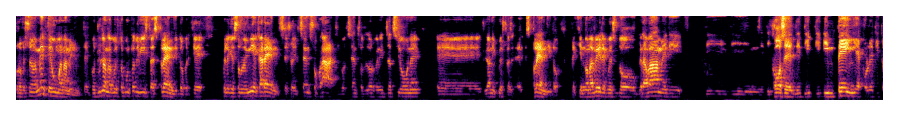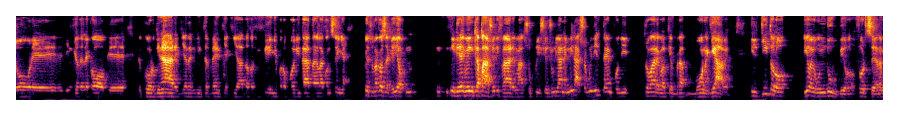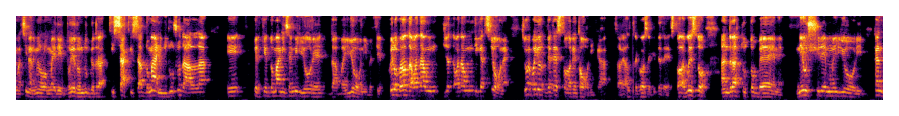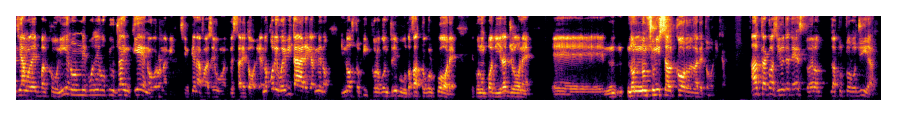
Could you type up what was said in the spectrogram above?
professionalmente e umanamente. Con Giuliano da questo punto di vista è splendido perché quelle che sono le mie carenze, cioè il senso pratico, il senso dell'organizzazione, eh, Giuliano in questo è, splendido perché non avere questo gravame di, di, di, di cose, di, impegni, ecco, l'editore, l'invio delle copie, coordinare, chiedere gli interventi a chi ha dato l'impegno, però poi ritarda nella consegna. Questa è una cosa che io mi ritengo incapace di fare, ma supplisce Giuliano e mi lascia quindi il tempo di trovare qualche bra- buona chiave. Il titolo, io avevo un dubbio, forse Ramazzina nemmeno l'ho mai detto, io ero un dubbio tra chissà, chissà domani di Lucio Dalla e perché domani sei migliore da Baglioni, perché quello però dava da, un, dava da un'indicazione. Siccome poi io detesto la retorica, tra le altre cose che detesto, allora questo andrà tutto bene, ne usciremo migliori, cantiamo dai balconi. Io non ne potevo più già in pieno coronavirus, in piena fase 1 di questa retorica. Non volevo evitare che almeno il nostro piccolo contributo, fatto col cuore e con un po' di ragione, eh, non, non si unisse al coro della retorica. Altra cosa che io detesto è la, la tuttologia,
